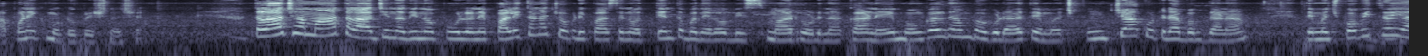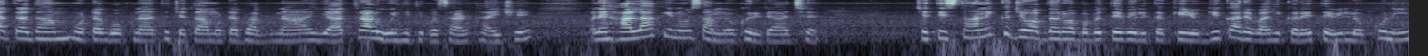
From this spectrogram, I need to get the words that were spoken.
આ પણ એક મોટો પ્રશ્ન છે. તળાજામાં તળાજી નદીનો પુલ અને પાલિતાણા ચોકડી પાસેનો અત્યંત બનેલો બિસ્માર રોડના કારણે મોગલધામ, ભગુડા તેમજ ઊંચા કોટડા, બગદાણા તેમજ પવિત્ર યાત્રાધામ, મોટા ગોપનાથ જતા મોટાભાગના યાત્રાળુ અહીંથી પસાર થાય છે અને હાલાકીનો સામનો કરી રહ્યા છે. જેથી સ્થાનિક જવાબદારો આ બાબતે વહેલી તકે યોગ્ય કાર્યવાહી કરે તેવી લોકોની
